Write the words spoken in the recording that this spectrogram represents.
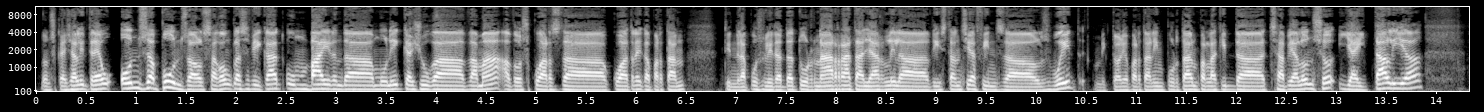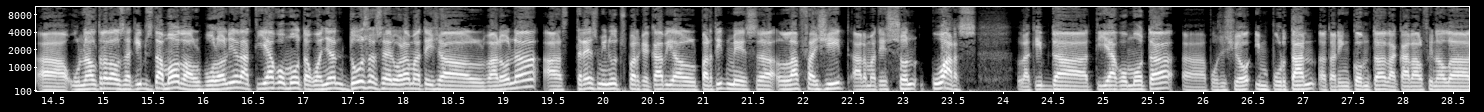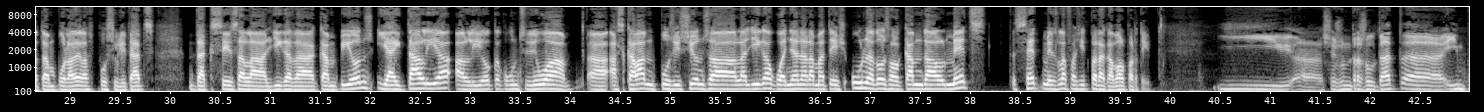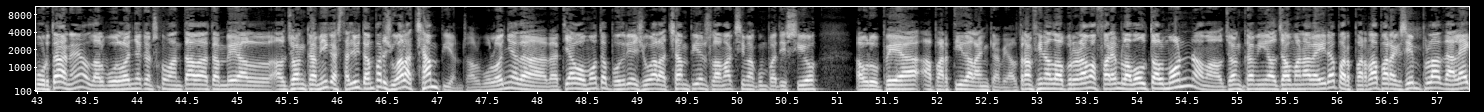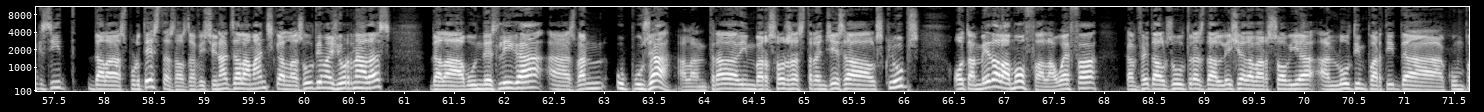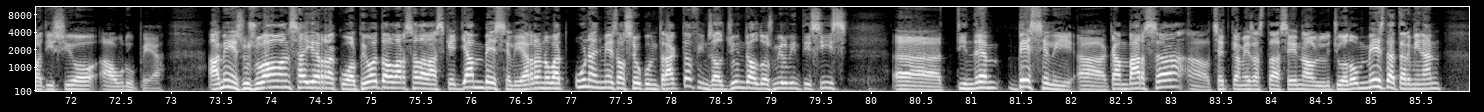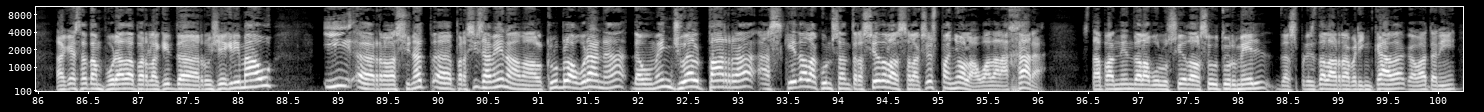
doncs que ja li treu 11 punts al segon classificat, un Bayern de Munic que juga demà a dos quarts de 4 i que, per tant, tindrà possibilitat de tornar a retallar-li la distància fins als 8. Victòria, per tant, important per l'equip de Xavi Alonso. I a Itàlia, Uh, un altre dels equips de moda, el Bolònia de Thiago Mota, guanyant 2 a 0 ara mateix al Barona, a 3 minuts perquè acabi el partit, més uh, l'afegit, ara mateix són quarts l'equip de Thiago Mota, eh, posició important a tenir en compte de cara al final de temporada i les possibilitats d'accés a la Lliga de Campions. I a Itàlia, el Lió que continua eh, escalant posicions a la Lliga, guanyant ara mateix 1-2 al camp del Metz, 7 més l'afegit per acabar el partit i eh, això és un resultat eh, important, eh? el del Bologna que ens comentava també el, el Joan Camí, que està lluitant per jugar a la Champions. El Bologna de, de Thiago Mota podria jugar a la Champions, la màxima competició europea a partir de l'any que ve. Al tram final del programa farem la volta al món amb el Joan Camí i el Jaume Naveira per parlar, per exemple, de l'èxit de les protestes dels aficionats alemanys que en les últimes jornades de la Bundesliga es van oposar a l'entrada d'inversors estrangers als clubs o també de la MOFA, la UEFA, que han fet els ultres del l'Eixa de Varsovia en l'últim partit de competició europea. A més, us ho vam avançar a RAC1, el pivot del Barça de bàsquet, Jan Besseli, ha renovat un any més el seu contracte, fins al juny del 2026 eh, tindrem Vesely a Can Barça, el xet que més està sent el jugador més determinant aquesta temporada per l'equip de Roger Grimau, i eh, relacionat eh, precisament amb el Club Blaugrana, de moment Joel Parra es queda a la concentració de la selecció espanyola, a Guadalajara. Està pendent de l'evolució del seu turmell després de la rebrincada que va tenir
